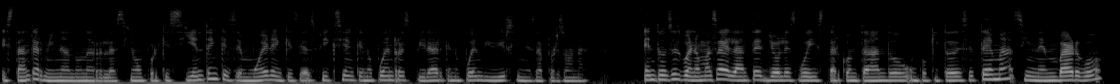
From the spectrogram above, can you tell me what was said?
están terminando una relación, porque sienten que se mueren, que se asfixian, que no pueden respirar, que no pueden vivir sin esa persona. Entonces, bueno, más adelante yo les voy a estar contando un poquito de ese tema, sin embargo,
